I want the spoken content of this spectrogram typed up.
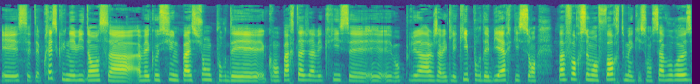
Et c'était presque une évidence, avec aussi une passion pour des qu'on partage avec Chris et, et- et au plus large avec l'équipe pour des bières qui sont pas forcément fortes, mais qui sont savoureuses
